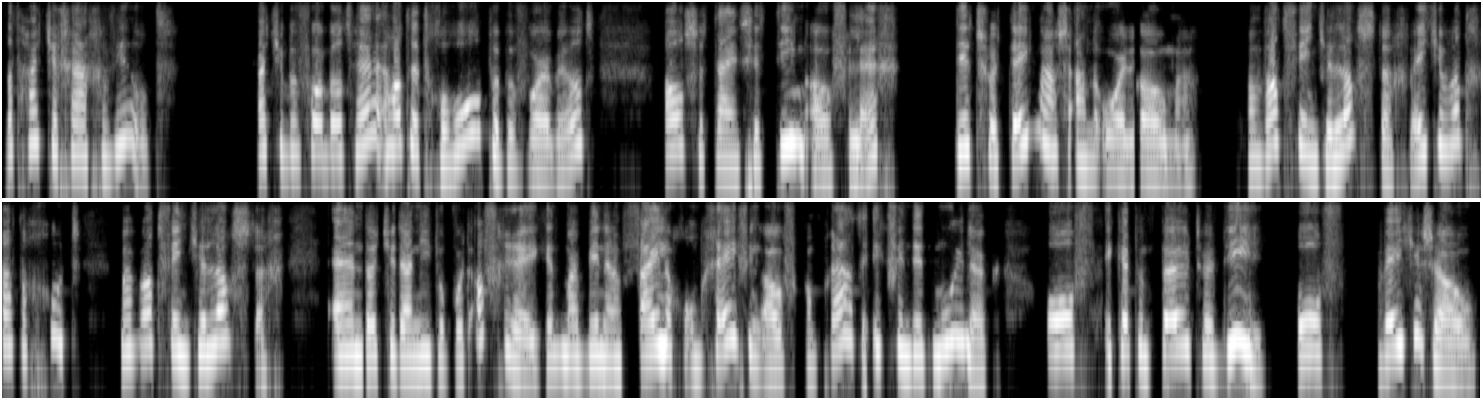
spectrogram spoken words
wat had je graag gewild? Had je bijvoorbeeld, hè, had het geholpen bijvoorbeeld, als er tijdens het teamoverleg dit soort thema's aan de orde komen? Van wat vind je lastig? Weet je, wat gaat er goed? Maar wat vind je lastig? En dat je daar niet op wordt afgerekend, maar binnen een veilige omgeving over kan praten. Ik vind dit moeilijk. Of ik heb een peuter die. Of weet je zo.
